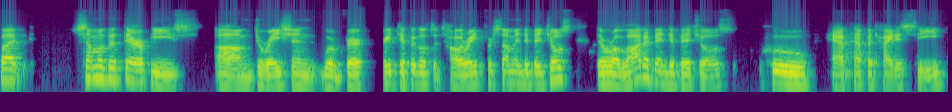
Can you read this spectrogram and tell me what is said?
But some of the therapies um, duration were very, very difficult to tolerate for some individuals. There were a lot of individuals who have hepatitis C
